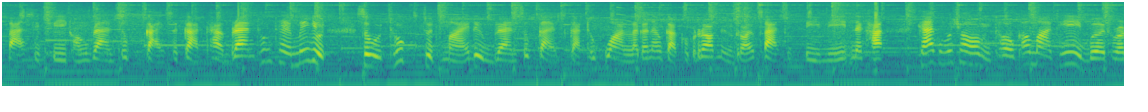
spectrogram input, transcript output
180 ปีของแบรนด์ซุปไก่สกัดค่ะ แบรนด์ทุ่มเทไม่หยุด สู่ทุกจุดหมายดื่มแบรนด์ซุปไก่สกัดทุกวัน แล้วก็นำกาสครบรอบ 180 ปีนี้นะคะ แค่คุณผู้ชมโทรเข้ามาที่เบอร์โทร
